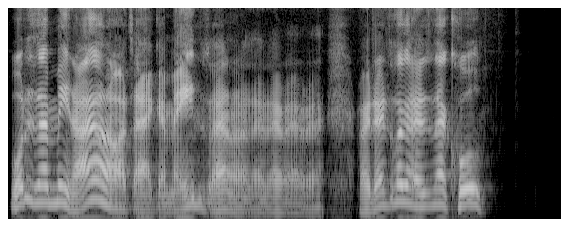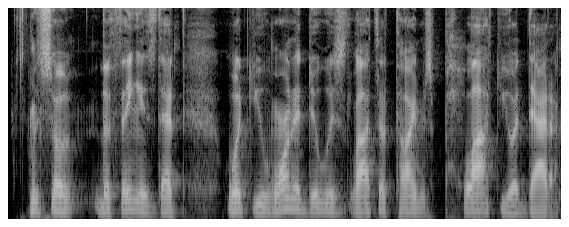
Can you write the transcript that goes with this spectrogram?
What does that mean? I don't know what that means. I don't know. Right? Look at it. Isn't that cool? And so the thing is that what you want to do is lots of times plot your data.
